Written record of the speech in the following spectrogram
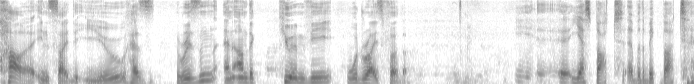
power inside the EU has risen and under QMV would rise further. Uh, yes, but uh, with a big but.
